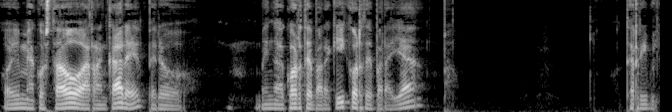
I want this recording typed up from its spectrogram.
Hoy me ha costado arrancar, ¿eh? Pero venga, corte para aquí, corte para allá. Terrible.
